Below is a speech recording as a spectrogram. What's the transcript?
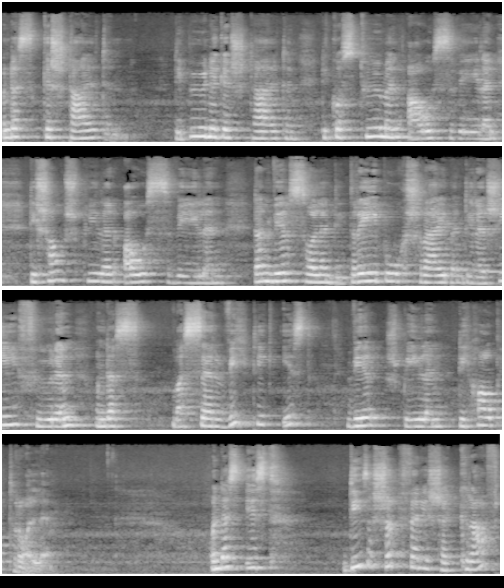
und das gestalten, die Bühne gestalten, die Kostümen auswählen, die Schauspieler auswählen, dann wir sollen die Drehbuch schreiben, die Regie führen und das, was sehr wichtig ist, wir spielen die Hauptrolle. Und das ist diese schöpferische Kraft,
